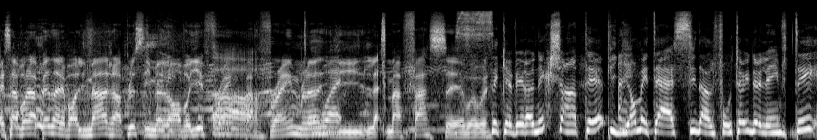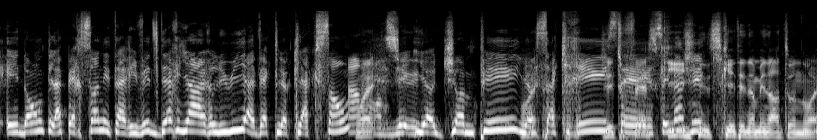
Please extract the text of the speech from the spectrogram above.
Ouais, ça vaut la peine d'aller voir l'image. En plus, ils me l'ont envoyé frame par frame là. Ouais. Il- la- ma face euh, ouais ouais. C'est que Véronique chantait, puis Guillaume était assis dans le fauteuil de l'invité, et donc la personne est arrivée derrière lui avec le klaxon. Ah, Ouais. mon Il Dieu. il a jumpé, il a Ouais. sacré. J'ai tout C'est ce c'est qui, magique. ce qui a été nommé dans ouais.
